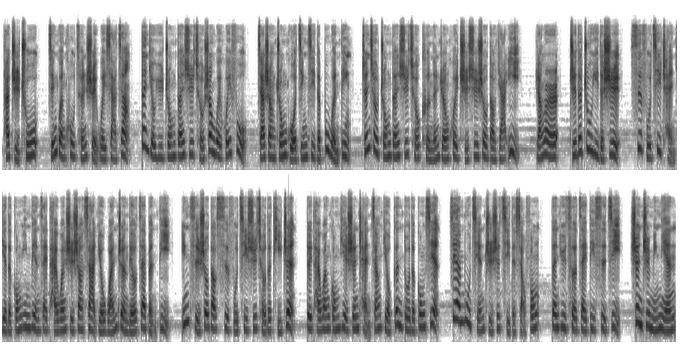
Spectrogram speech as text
他指出，尽管库存水位下降，但由于终端需求尚未恢复，加上中国经济的不稳定，全球终端需求可能仍会持续受到压抑。然而，值得注意的是，伺服器产业的供应链在台湾是上下游完整留在本地，因此受到伺服器需求的提振。对台湾工业生产将有更多的贡献。虽然目前只是起的小风，但预测在第四季甚至明年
